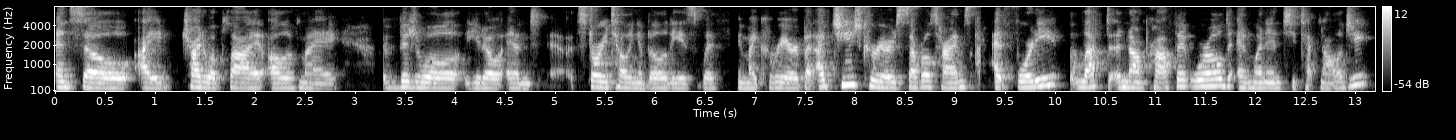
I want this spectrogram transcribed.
and so i try to apply all of my visual you know and storytelling abilities with in my career but i've changed careers several times. At 40 left a nonprofit world and went into technology.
